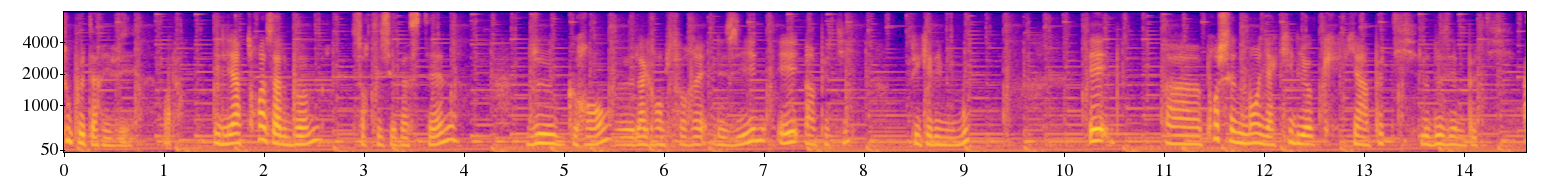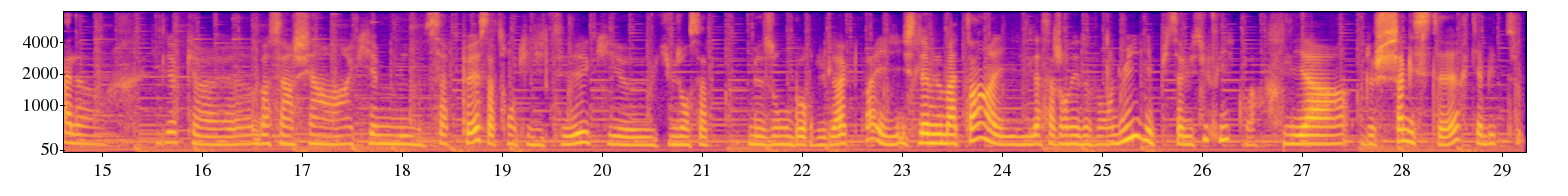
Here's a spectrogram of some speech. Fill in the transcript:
tout peut arriver. Voilà. Il y a trois albums sortis chez Vasten, deux grands, euh, La Grande Forêt, Les Îles, et un petit, Piquet les Mimous. Et euh, prochainement, il y a Kiliok, qui est un petit, le deuxième petit. Alors, euh, bah, c'est un chien hein, qui aime sa paix, sa tranquillité, qui, euh, qui, vit dans sa maison au bord du lac. il, se lève le matin, il a sa journée devant lui et puis ça lui suffit. Quoi. Il y a le chat mystère qui habite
